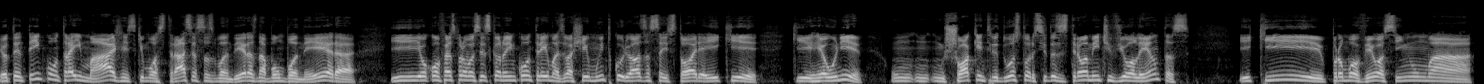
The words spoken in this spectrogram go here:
Eu tentei encontrar imagens que mostrassem essas bandeiras na bomboneira, e eu confesso para vocês que eu não encontrei, mas eu achei muito curiosa essa história aí que, que reúne um, um, um choque entre duas torcidas extremamente violentas e que promoveu assim uma,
